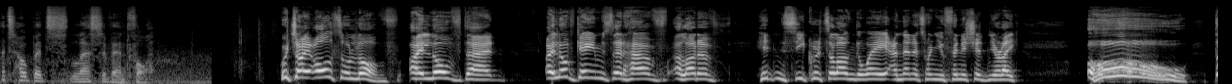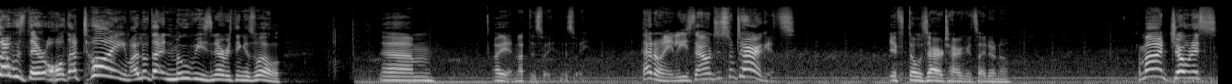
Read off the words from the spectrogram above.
Let's hope it's less eventful. Which I also love. I love that. I love games that have a lot of hidden secrets along the way, and then it's when you finish it and you're like, oh, that was there all that time. I love that in movies and everything as well. Um, oh yeah, not this way, this way. That only leads down to some targets. If those are targets, I don't know. Come on, Jonas!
